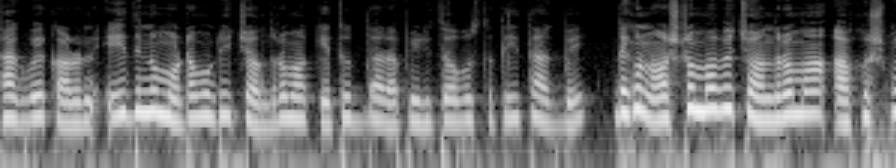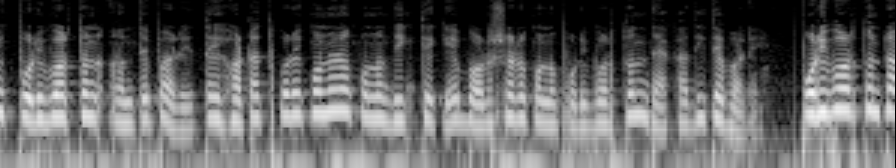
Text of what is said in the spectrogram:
থাকবে, কারণ এই দিনও মোটামুটি চন্দ্রমা কেতুর দ্বারা পীড়িত অবস্থাতেই থাকবে। দেখুন, অষ্টমভাবে চন্দ্রমা আকস্মিক পরিবর্তন আনতে পারে, তাই হঠাৎ করে কোনো না কোনো দিক থেকে বড়সড় কোনো পরিবর্তন দেখা দিতে পারে। পরিবর্তনটা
